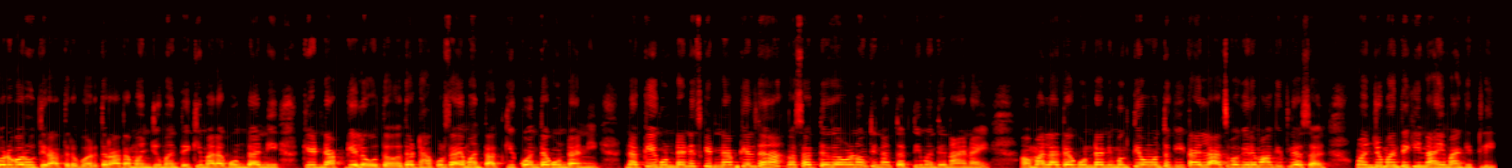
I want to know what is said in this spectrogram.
बरोबर होती रात्रभर? तर आता मंजू म्हणते की मला गुंडांनी किडनॅप केलं होतं. तर ठाकूर साहेब म्हणतात की कोणत्या गुंडांनी? नक्की गुंडांनीच किडनॅप केलं होतं ना का सत्याजवळ नव्हती ना? तर ती म्हणते नाही नाही. मला त्या गुंडांनी मग ते म्हणतो की काय लाच वगैरे मागितली असेल? मंजू म्हणते की नाही मागितली. सांगितली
